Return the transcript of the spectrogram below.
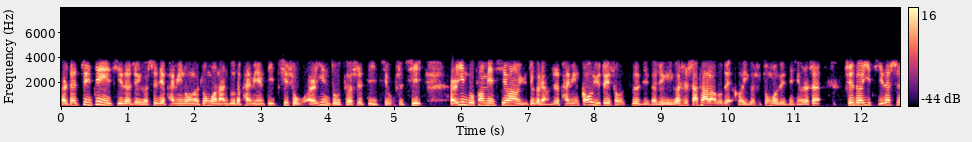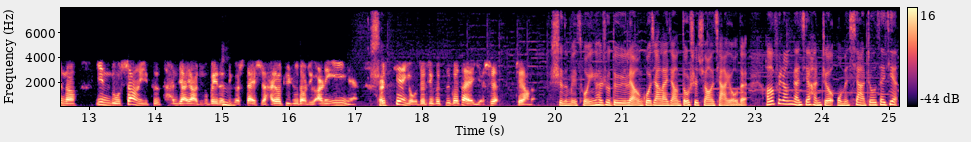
而在最近一期的这个世界排名中呢，中国男足的排名第七十五，而印度则是第九十七。而印度方面希望与这个两支排名高于对手自己的这个一个是沙特阿拉伯队和一个是中国队进行热身。值得一提的是呢，印度上一次参加亚洲杯的这个赛事还要追溯到这个二零一一年，而现有的这个资格赛也是这样的。是的，没错，应该说对于两个国家来讲都是需要加油的。好的，非常感谢韩哲，我们下周再见。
